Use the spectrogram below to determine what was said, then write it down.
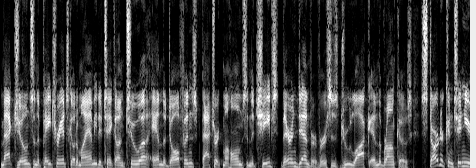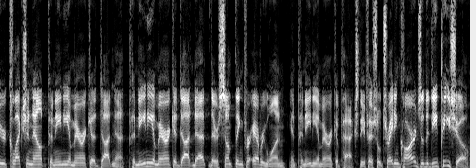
Mac Jones and the Patriots go to Miami to take on Tua and the Dolphins. Patrick Mahomes and the Chiefs, they're in Denver versus Drew Lock and the Broncos. Start or continue your collection now at PaniniAmerica.net. PaniniAmerica.net. There's something for everyone in Panini America packs, the official trading of the DP show.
